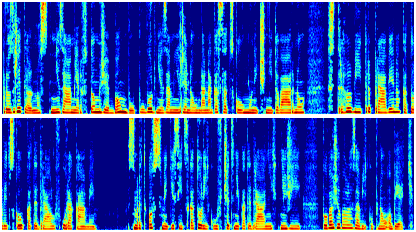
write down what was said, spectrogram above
prozřetelnostní záměr v tom, že bombu původně zamířenou na Nagasackou muniční továrnu strhl vítr právě na katolickou katedrálu v Urakámi. Smrt osmi tisíc katolíků, včetně katedrálních kněží, považoval za výkupnou oběť.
